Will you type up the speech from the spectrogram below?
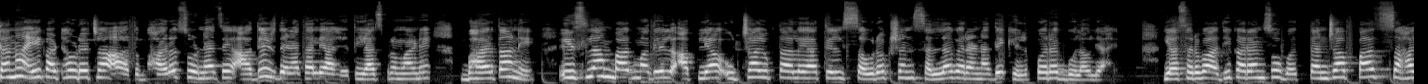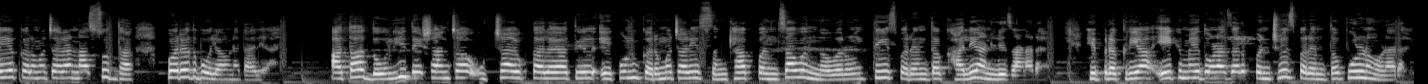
त्यांना एक आठवड्याच्या आत भारत सोडण्याचे आदेश देण्यात आले आहेत. याचप्रमाणे भारताने इस्लामाबादमधील आपल्या उच्चायुक्तालयातील संरक्षण सल्लागारांना देखील परत बोलावले आहे. या सर्व अधिकाऱ्यांसोबत त्यांच्या पाच सहाय्यक कर्मचाऱ्यांना सुद्धा परत बोलावण्यात आले आहे. आता दोन्ही देशांच्या उच्चायुक्तालयातील एकूण कर्मचारी संख्या पंचावन्न वरून तीस पर्यंत खाली आणली जाणार आहे. ही प्रक्रिया एक मे दोन हजार पंचवीसपर्यंत पूर्ण होणार आहे.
